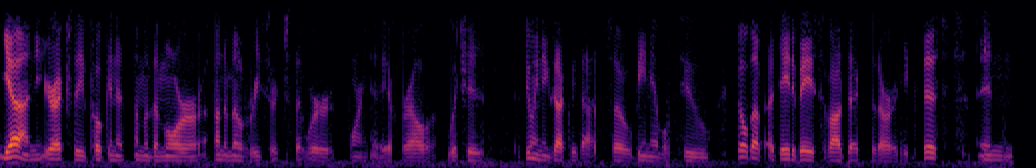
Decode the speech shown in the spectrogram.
Yeah, and you're actually poking at some of the more fundamental research that we're exploring at AFRL, which is doing exactly that. So being able to build up a database of objects that already exist in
